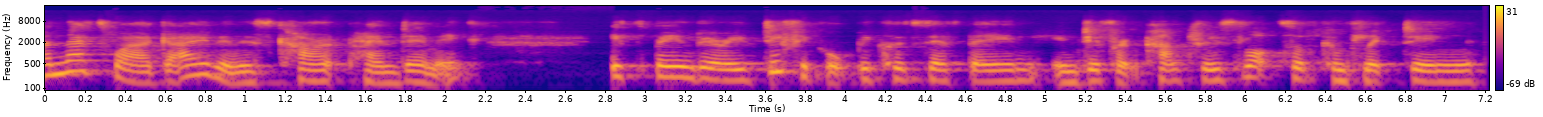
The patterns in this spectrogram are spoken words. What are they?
And that's why, again, in this current pandemic, it's been very difficult because there've been in different countries lots of conflicting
